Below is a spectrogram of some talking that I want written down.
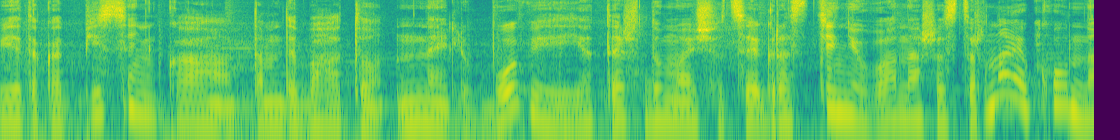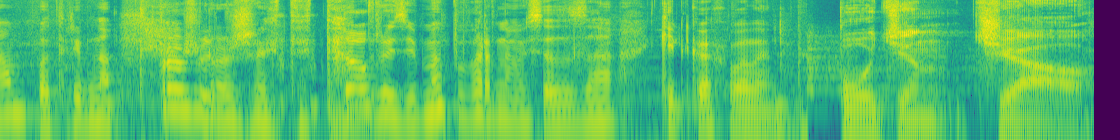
є така пісенька, там де багато нелюбові. І Я теж думаю, що це якраз тіньова наша сторона, яку нам потрібно прожити. прожити. Так, друзі, ми повернемося за кілька хвилин. Путін чао.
